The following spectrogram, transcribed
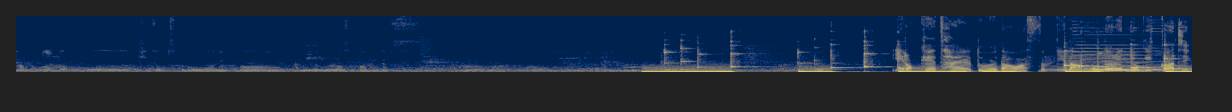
밥도 먹고 디저트도 먹으니까 배불러서 남겼어. 이렇게 잘 놀다 왔습니다. 오늘은 여기까지.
